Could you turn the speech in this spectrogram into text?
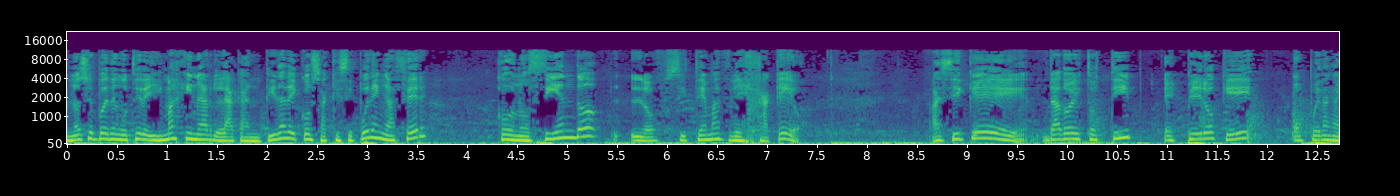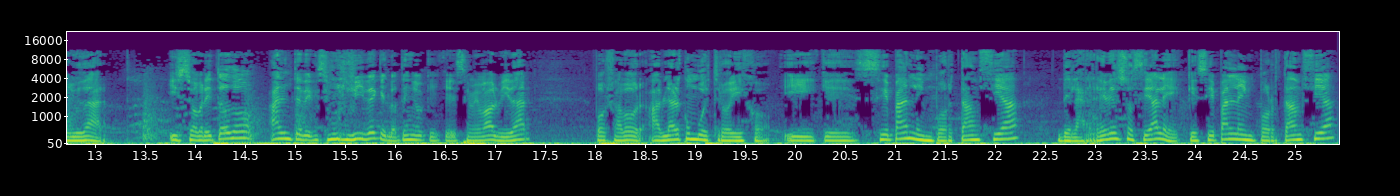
no se pueden ustedes imaginar la cantidad de cosas que se pueden hacer conociendo los sistemas de hackeo. Así que, dado estos tips, espero que os puedan ayudar. Y sobre todo, antes de que se me olvide, que lo tengo que, que se me va a olvidar, por favor, hablar con vuestro hijo y que sepan la importancia de las redes sociales, que sepan la importancia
